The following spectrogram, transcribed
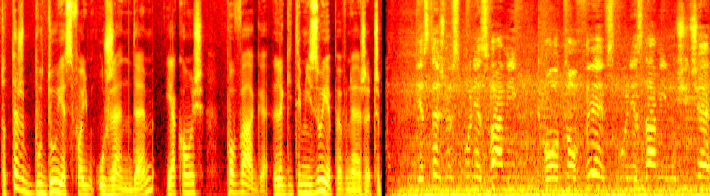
to też buduje swoim urzędem jakąś powagę, legitymizuje pewne rzeczy. Jesteśmy wspólnie z Wami, bo to Wy wspólnie z nami musicie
